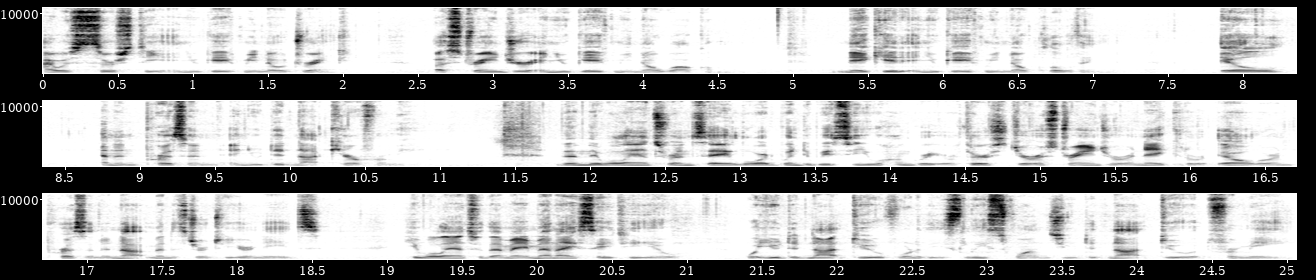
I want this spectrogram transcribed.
I was thirsty, and you gave me no drink. A stranger, and you gave me no welcome. Naked, and you gave me no clothing. Ill and in prison, and you did not care for me. Then they will answer and say, Lord, when did we see you hungry, or thirsty, or a stranger, or naked, or ill, or in prison, and not minister to your needs? He will answer them, Amen, I say to you, what you did not do for one of these least ones, you did not do it for me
